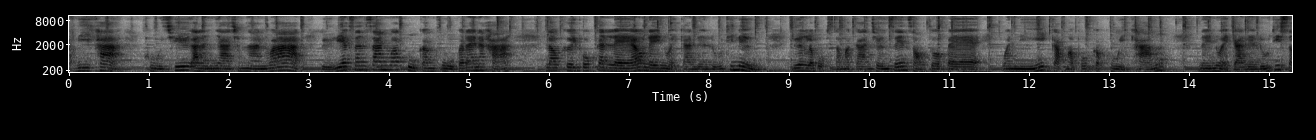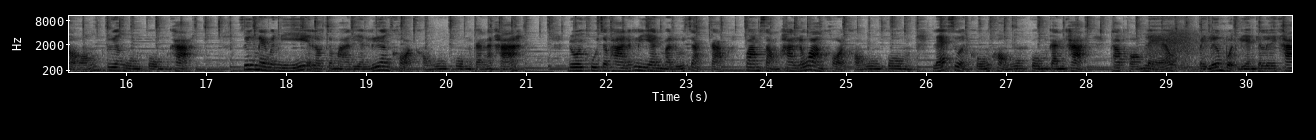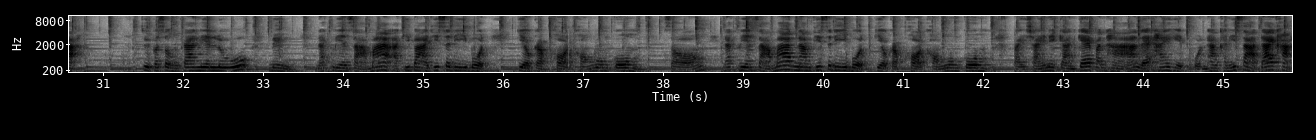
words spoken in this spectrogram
สดีค่ะครูชื่ออรัญญาชำนาญวาดหรือเรียกสั้นๆ ว่าครูกังฟูก็ได้นะคะ เราเคยพบกันแล้วในหน่วยการเรียนรู้ที่ 1 เรื่องระบบสมการเชิงเส้น 2 ตัวแปร วันนี้กลับมาพบกับครูอีกครั้ง ในหน่วยการเรียนรู้ที่ 2 เรื่องวงกลมค่ะ ซึ่งในวันนี้เราจะมาเรียนเรื่องคอร์ดของวงกลมกันนะคะ โดยครูจะพานักเรียนมารู้จักกับความสัมพันธ์ระหว่างคอร์ดของวงกลม และส่วนโค้งของวงกลมกันค่ะ ถ้าพร้อมแล้วไปเริ่มบทเรียนกันเลยค่ะ จุดประสงค์การเรียนรู้ 1. นักเรียนสามารถอธิบายทฤษฎีบทเกี่ยวกับคอร์ดของวงกลม 2. นักเรียนสามารถนำทฤษฎีบทเกี่ยวกับคอร์ดของวงกลม ไปใช้ในการแก้ปัญหาและให้เหตุผลทางคณิตศาสตร์ได้ค่ะ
